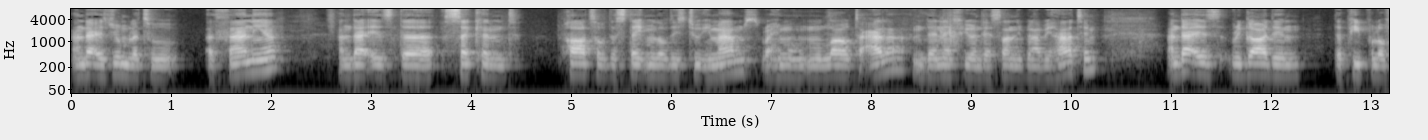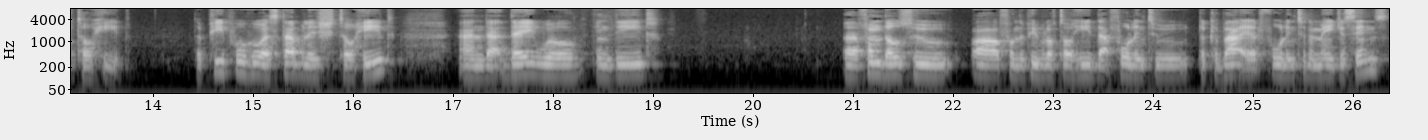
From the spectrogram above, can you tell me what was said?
and that is Jumla to Athania, and that is the second part of the statement of these two Imams, Rahimahumullah Ta'ala, and their nephew and their son Ibn Abi Hatim, and that is regarding the people of Tawheed. The people who establish Tawheed, and that they will indeed, uh, from those who uh, from the people of Tawheed that fall into the kaba'ir, fall into the major sins,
